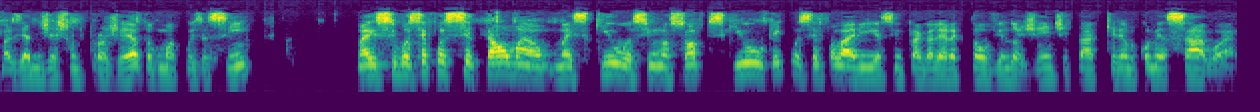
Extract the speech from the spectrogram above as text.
baseado em gestão de projeto, alguma coisa assim. mas se você fosse citar uma, uma skill, assim, uma soft skill, o que, que você falaria assim, para a galera que está ouvindo a gente e está querendo começar agora?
